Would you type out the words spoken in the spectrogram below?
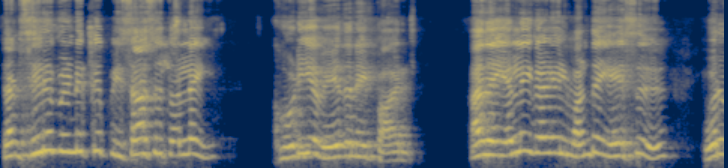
தன் சிறு பெண்ணுக்கு பிசாசு தொல்லை. கொடிய வேதனை பாரு. அந்த எல்லைகளில் வந்த இயேசு ஒரு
